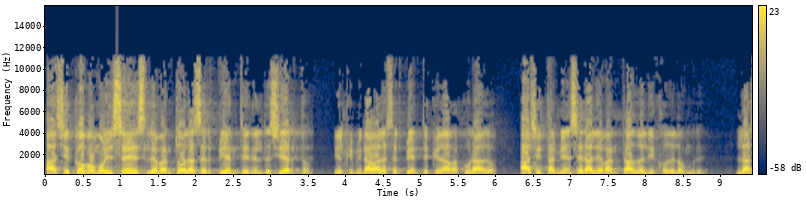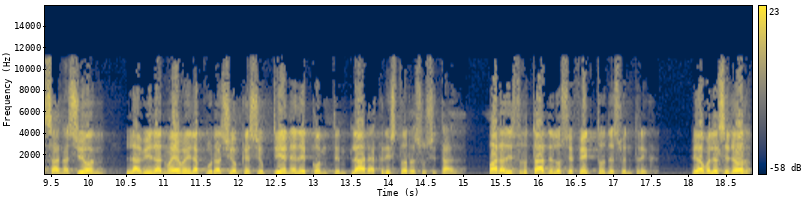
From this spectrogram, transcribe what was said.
Así como Moisés levantó la serpiente en el desierto y el que miraba a la serpiente quedaba curado, así también será levantado el Hijo del Hombre. La sanación, la vida nueva y la curación que se obtiene de contemplar a Cristo resucitado para disfrutar de los efectos de su entrega. Pidámosle al Señor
